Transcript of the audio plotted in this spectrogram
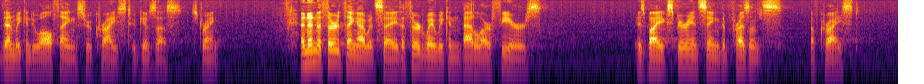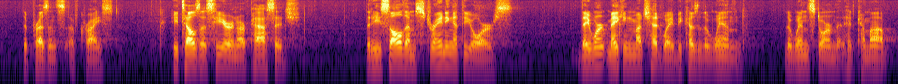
then we can do all things through Christ who gives us strength. And then the third thing I would say, the third way we can battle our fears is by experiencing the presence of Christ. The presence of Christ. He tells us here in our passage that he saw them straining at the oars. They weren't making much headway because of the wind, the windstorm that had come up.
